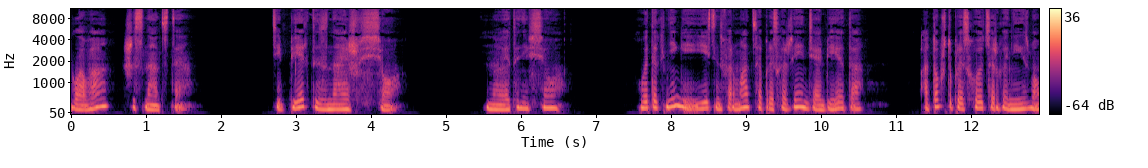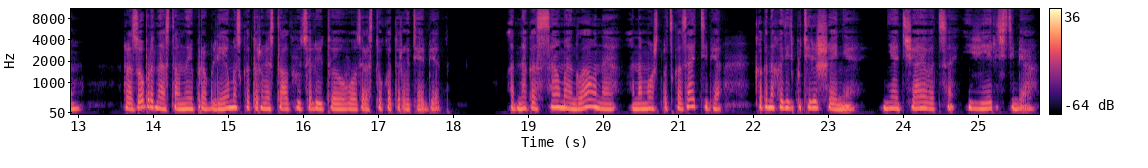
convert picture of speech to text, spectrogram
Глава 16. Теперь ты знаешь все. Но это не все. В этой книге есть информация о происхождении диабета, о том, что происходит с организмом, разобраны основные проблемы, с которыми сталкиваются люди твоего возраста, у которых диабет. Однако самое главное, она может подсказать тебе, как находить пути решения, не отчаиваться и верить в себя.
